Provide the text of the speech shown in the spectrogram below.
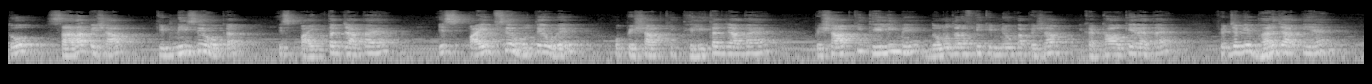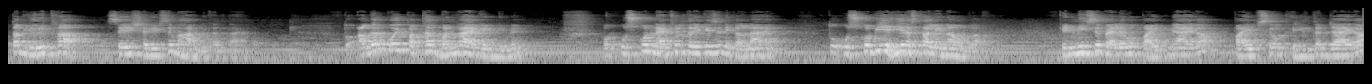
तो सारा पेशाब किडनी से होकर इस पाइप तक जाता है। इस पाइप से होते हुए वो पेशाब की थैली तक जाता है। पेशाब की थैली में दोनों तरफ़ की किडनियों का पेशाब इकट्ठा होकर रहता है। फिर जब ये भर जाती है, तब यूरिथ्रा से शरीर से बाहर निकलता है। तो अगर कोई पत्थर बन रहा है किडनी में और उसको नेचुरल तरीके से निकलना है तो उसको भी यही रास्ता लेना होगा। किडनी से पहले वो पाइप में आएगा, पाइप से वो थैली तक जाएगा,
